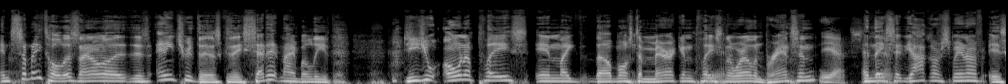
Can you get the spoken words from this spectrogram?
And somebody told us, and I don't know if there's any truth to this because they said it and I believed it. Did you own a place in like the most American place in the world in Branson? Yes, And they yeah. said Yakov Smirnoff is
